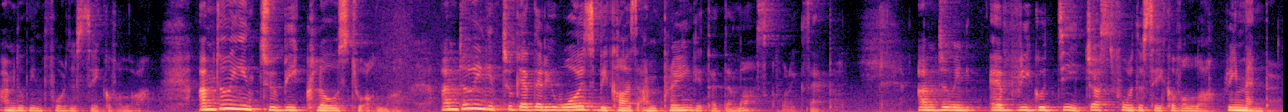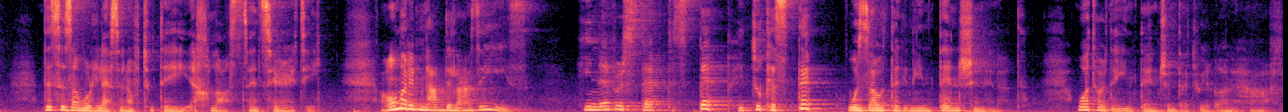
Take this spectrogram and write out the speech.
I'm doing it for the sake of Allah. I'm doing it to be close to Allah. I'm doing it to get the rewards because I'm praying it at the mosque, for example. I'm doing every good deed just for the sake of Allah. Remember, this is our lesson of today, ikhlas, sincerity. Umar ibn Abdul Aziz, he never stepped a step, he took a step without an intention in it. What are the intention that we're going to have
